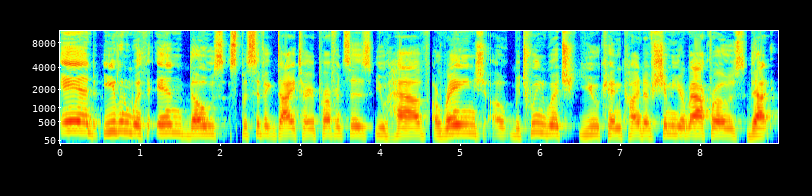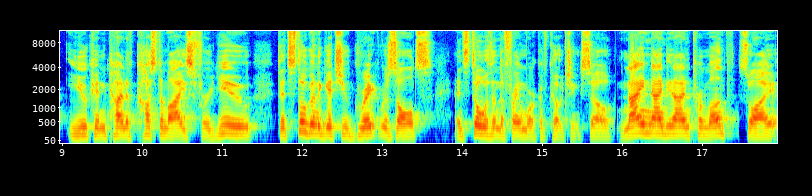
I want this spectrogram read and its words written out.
and even within those specific dietary preferences, you have a range of, between which you can kind of shimmy your macros that you can kind of customize for you that's still gonna get you great results and still within the framework of coaching. So $9.99 per month. So I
